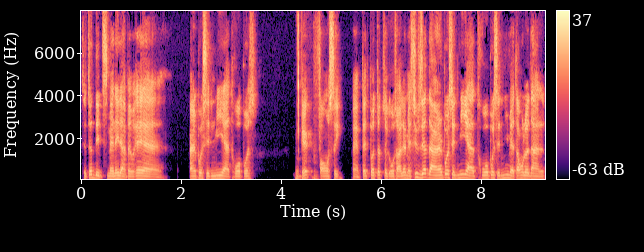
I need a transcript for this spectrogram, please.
C'est toutes des petits menés d'à peu près euh, un pouce et demi à trois pouces. OK. Foncé. Ben, peut-être pas toute ce grosseur-là, mais si vous êtes dans un pouce et demi à trois pouces et demi, mettons, là, dans le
